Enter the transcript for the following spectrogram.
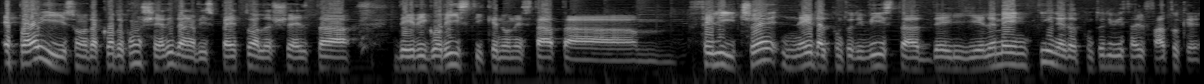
E poi sono d'accordo con Sheridan rispetto alla scelta dei rigoristi che non è stata um, felice né dal punto di vista degli elementi né dal punto di vista del fatto che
